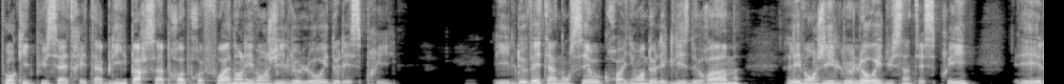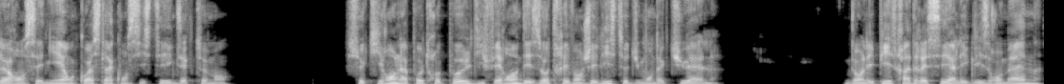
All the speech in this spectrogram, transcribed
pour qu'ils puissent être établis par sa propre foi dans l'évangile de l'eau et de l'esprit. Il devait annoncer aux croyants de l'Église de Rome l'évangile de l'eau et du Saint-Esprit, et leur enseigner en quoi cela consistait exactement. Ce qui rend l'apôtre Paul différent des autres évangélistes du monde actuel. Dans l'épître adressée à l'Église romaine,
